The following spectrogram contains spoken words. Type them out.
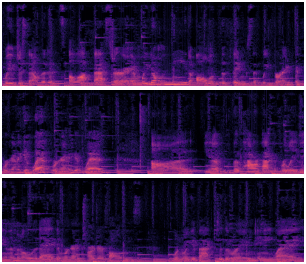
we've just found that it's a lot faster and we don't need all of the things that we bring. If we're gonna get wet, we're gonna get wet. Uh, you know, the power pack, if we're leaving in the middle of the day, then we're gonna charge our phones when we get back to the room anyway.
